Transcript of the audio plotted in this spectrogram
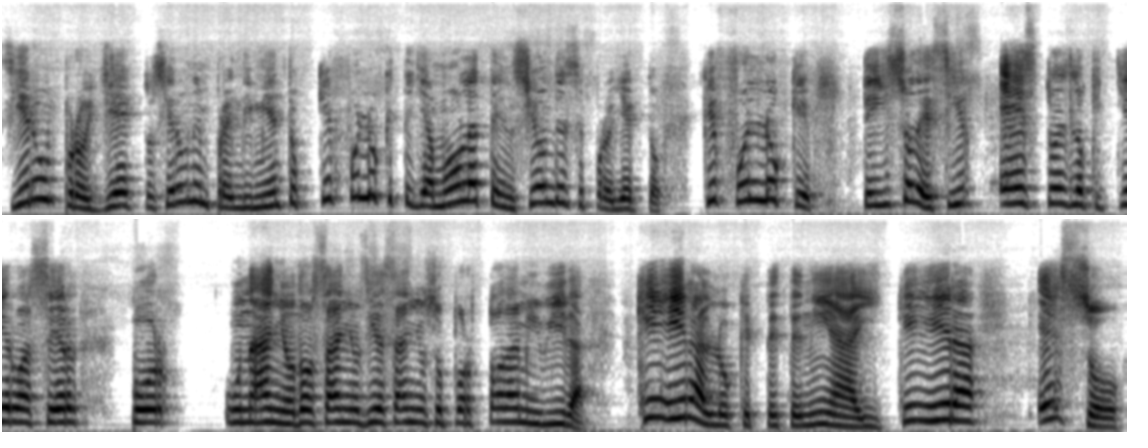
Si era un proyecto, si era un emprendimiento, ¿qué fue lo que te llamó la atención de ese proyecto? ¿Qué fue lo que te hizo decir, esto es lo que quiero hacer por un año, dos años, diez años o por toda mi vida? ¿Qué era lo que te tenía ahí? ¿Qué era eso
